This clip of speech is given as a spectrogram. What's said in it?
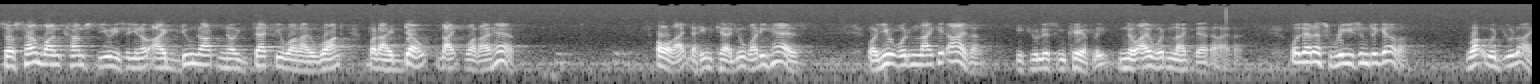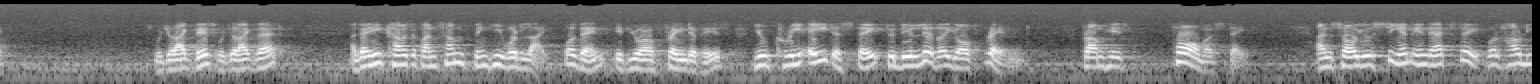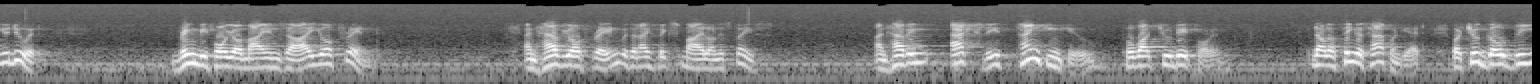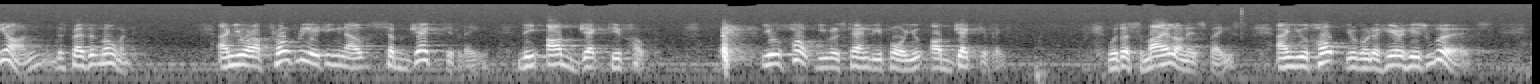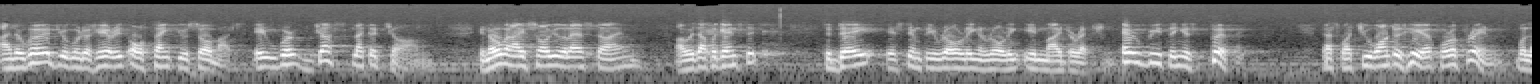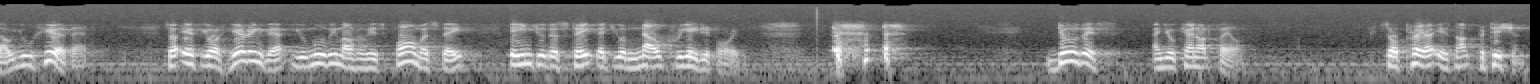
So someone comes to you and he says, you know, I do not know exactly what I want, but I don't like what I have. All right, let him tell you what he has. Well, you wouldn't like it either if you listen carefully. No, I wouldn't like that either. Well, let us reason together. What would you like? Would you like this? Would you like that? And then he comes upon something he would like. Well, then, if you are a friend of his, you create a state to deliver your friend from his former state. And so you see him in that state. Well, how do you do it? Bring before your mind's eye your friend. And have your friend with a nice big smile on his face. And have him actually thanking you for what you did for him. Now, the thing has happened yet, but you go beyond the present moment. And you are appropriating now subjectively the objective hope. you hope he will stand before you objectively with a smile on his face, and you hope you're going to hear his words. And the word you're going to hear is, oh, thank you so much. It worked just like a charm. You know, when I saw you the last time, I was up against it. Today, it's simply rolling and rolling in my direction. Everything is perfect. That's what you want to hear for a friend. Well, now you hear that. So if you're hearing that, you move him out of his former state into the state that you have now created for him. Do this, and you cannot fail. So prayer is not petition.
